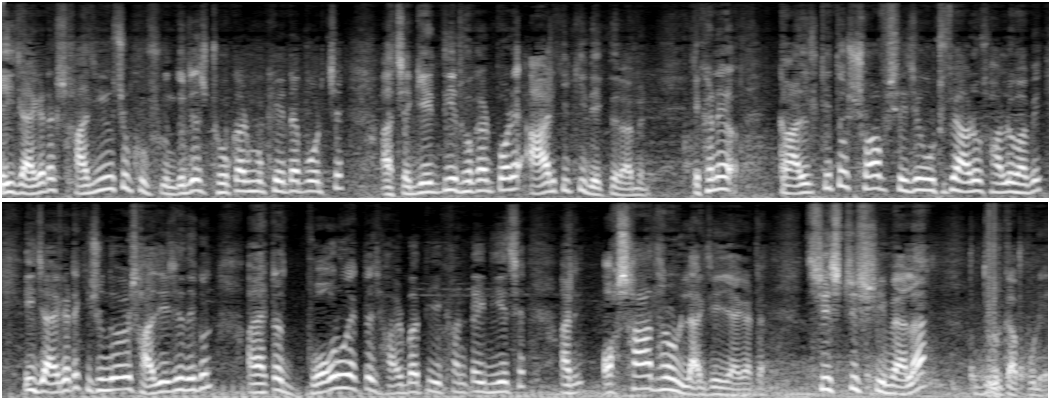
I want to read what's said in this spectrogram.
এই জায়গাটা সাজিয়েছে খুব সুন্দর, জাস্ট ঢোকার মুখে এটা পড়ছে। আচ্ছা গেট দিয়ে ঢোকার পরে আর কি কি দেখতে পাবেন? এখানে কালকে তো সব সেজে উঠবে আরও ভালোভাবে। এই জায়গাটা কি সুন্দরভাবে সাজিয়েছে দেখুন, আর একটা বড় একটা ঝাড়বাতি এখানটায় দিয়েছে, আর অসাধারণ লাগছে এই জায়গাটা। সৃষ্টি শ্রী মেলা, দুর্গাপুরে।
